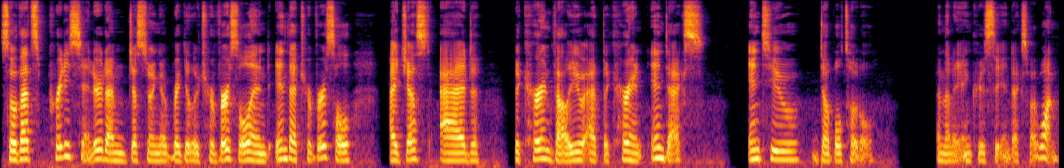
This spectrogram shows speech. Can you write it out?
so that's pretty standard. I'm just doing a regular traversal, and in that traversal, I just add the current value at the current index into double total. And then I increase the index by one.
